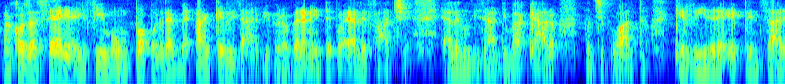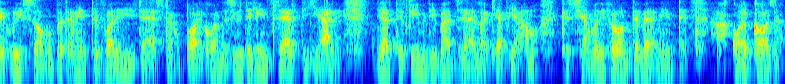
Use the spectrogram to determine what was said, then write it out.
una cosa seria, il film un po' potrebbe anche irritarvi, però veramente poi alle facce e alle nudità di Baccaro non si può altro che ridere e pensare qui sono completamente fuori di testa. Poi quando si vede gli inserti chiari di altri film di Bazzella capiamo che siamo di fronte veramente a qualcosa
